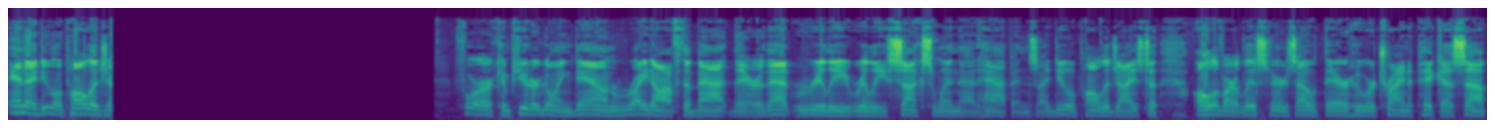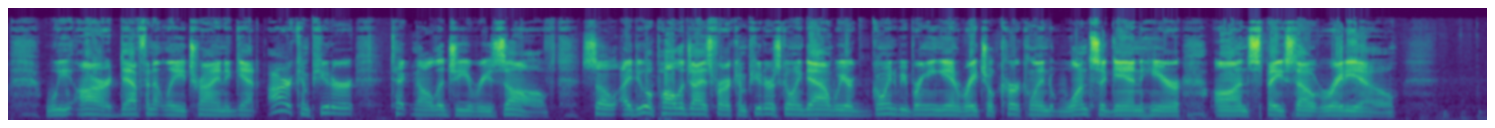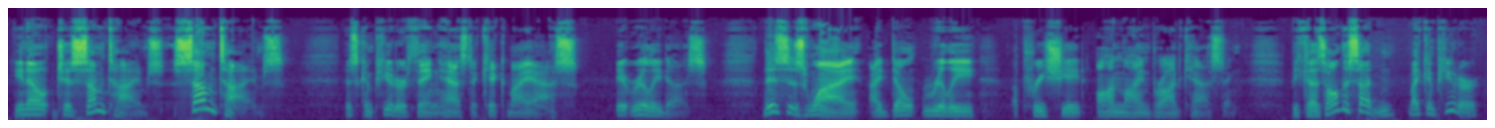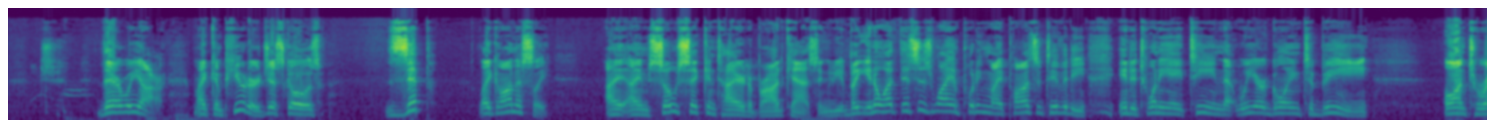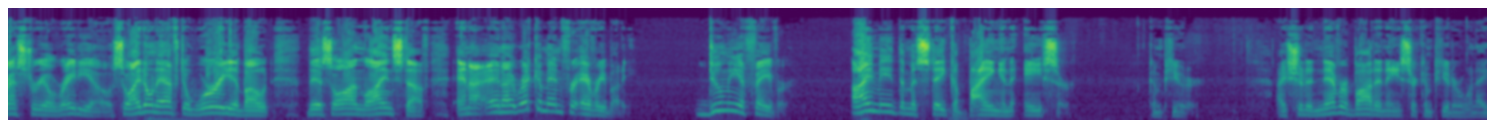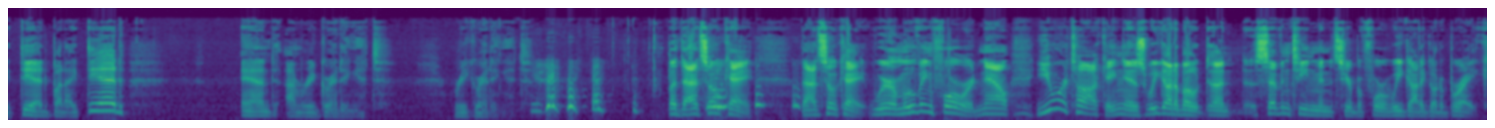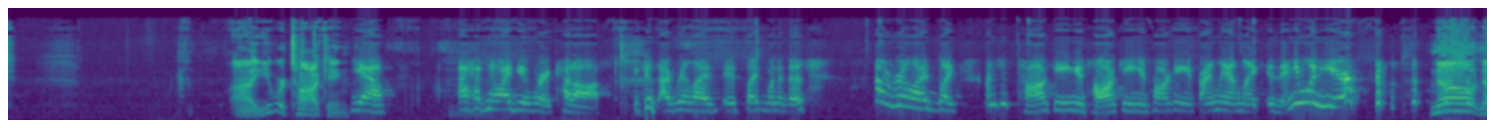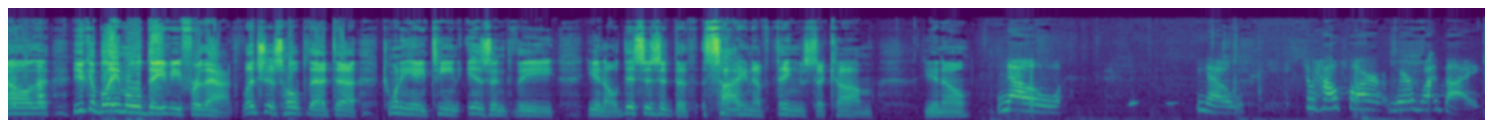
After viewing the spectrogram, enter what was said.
And I do apologize for our computer going down right off the bat there. That really, really sucks when that happens. I do apologize to all of our listeners out there who are trying to pick us up. We are definitely trying to get our computer technology resolved. So I do apologize for our computers going down. We are going to be bringing in Rachel Kirkland once again here on Spaced Out Radio. You know, just sometimes, sometimes this computer thing has to kick my ass. It really does. This is why I don't really appreciate online broadcasting. Because all of a sudden, my computer, there we are. My computer just goes zip. Like, honestly, I, I'm so sick and tired of broadcasting. But you know what? This is why I'm putting my positivity into 2018 that we are going to be on terrestrial radio, so I don't have to worry about this online stuff. And I and I recommend for everybody, do me a favor. I made the mistake of buying an Acer computer. I should have never bought an Acer computer when I did, but I did, and I'm regretting it. Regretting it. but that's okay. That's okay. We're moving forward. Now, you were talking as we got about uh, 17 minutes here before we got to go to break. Uh, you were talking. Yeah. I have no idea where it cut off because I realized it's like one of those I realized like I'm just talking and talking and talking, and finally I'm like, is anyone here? no, no, you can blame old Davy for that. Let's just hope that uh, 2018 isn't the, you know, this isn't the sign of things to come. You know. No. No. So how far? Where was I?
